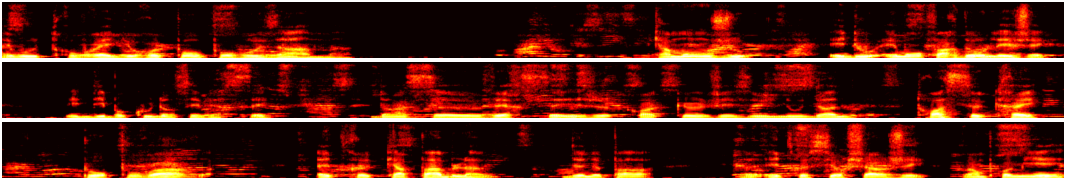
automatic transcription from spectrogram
et vous trouverez du repos pour vos âmes. Car mon joug est doux et mon fardeau léger. Il dit beaucoup dans ces versets. Dans ce verset, je crois que Jésus nous donne trois secrets pour pouvoir être capable de ne pas euh, être surchargé. En premier,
